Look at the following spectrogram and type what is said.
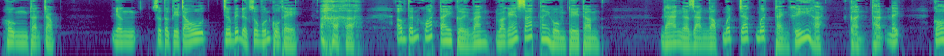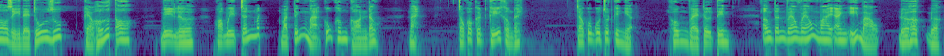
Hùng thận trọng. Nhưng sự thực thì cháu chưa biết được số vốn cụ thể. À, ông Tấn khoát tay cười vang và ghé sát tay Hùng thì thầm. Đang ở dạng ngọc bất chắc bất thành khí hả? Cẩn thận đấy. Có gì để chú giúp, kẻo hớ to. Bị lừa, hoặc bị chấn mất mà tính mạng cũng không còn đâu. Này, cháu có cất kỹ không đây? Cháu cũng có chút kinh nghiệm. Hùng về tự tin. Ông Tấn véo véo vai anh ý bảo. Được, được,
